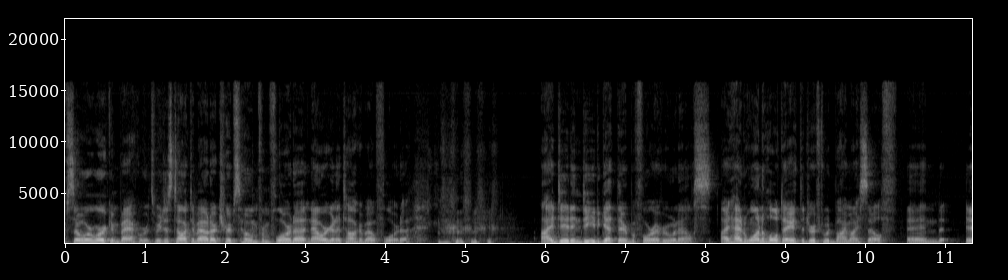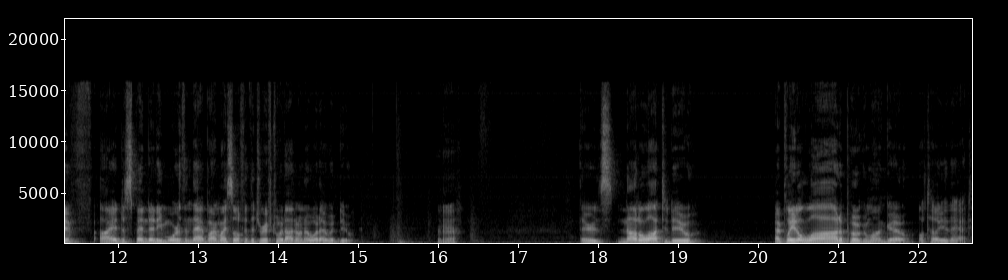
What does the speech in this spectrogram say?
so we're working backwards. We just talked about our trips home from Florida. Now we're going to talk about Florida. I did indeed get there before everyone else. I had one whole day at the Driftwood by myself, and if I had to spend any more than that by myself at the Driftwood, I don't know what I would do. Yeah. There's not a lot to do. I played a lot of Pokemon Go, I'll tell you that.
